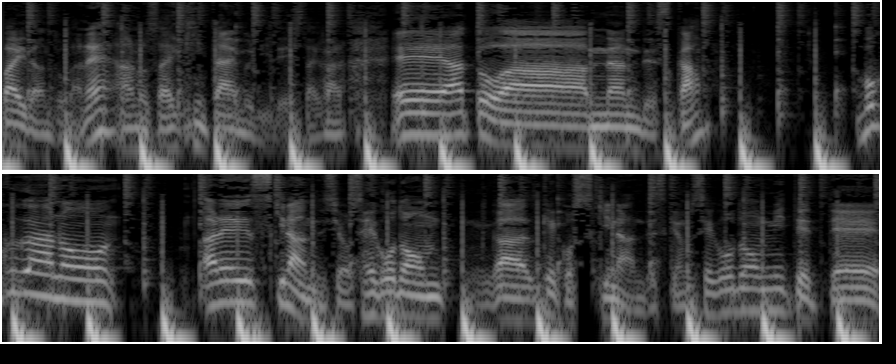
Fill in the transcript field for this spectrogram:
敗談とかね、あの最近タイムリーでしたから。えー、あとは、何ですか？僕があの、あれ好きなんですよ。セゴドンが結構好きなんですけど、セゴドン見てて、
